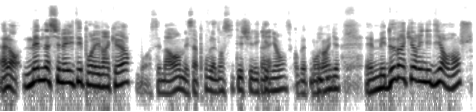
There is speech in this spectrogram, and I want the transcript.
Alors, même nationalité pour les vainqueurs. Bon, c'est marrant, mais ça prouve la densité chez les Ouais. Kenyans. C'est complètement Mhm. dingue. Euh, Mais deux vainqueurs inédits en revanche.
